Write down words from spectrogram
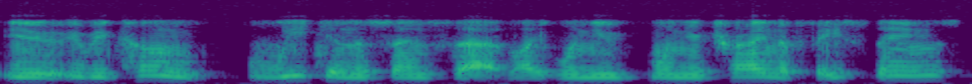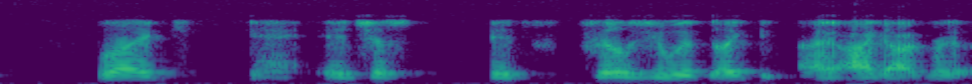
you, you become weak in the sense that like when you when you're trying to face things, like it just it fills you with like I, I got re-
